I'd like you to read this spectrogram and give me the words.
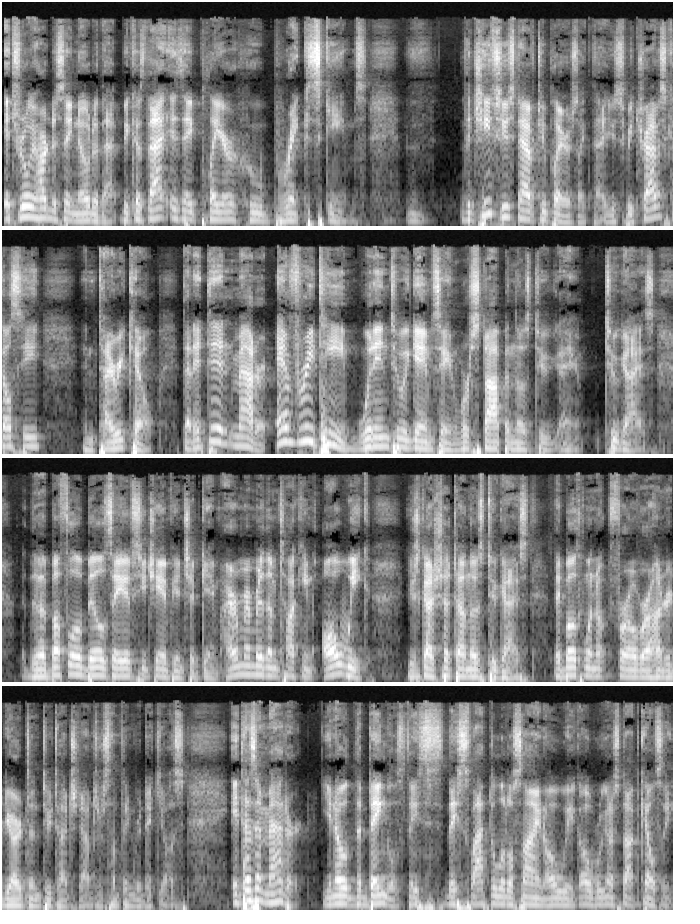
it's really hard to say no to that because that is a player who breaks schemes. The Chiefs used to have two players like that. It used to be Travis Kelce and Tyreek Hill. That it didn't matter. Every team went into a game saying we're stopping those two two guys. The Buffalo Bills AFC Championship game. I remember them talking all week. You just got to shut down those two guys. They both went for over 100 yards and two touchdowns or something ridiculous. It doesn't matter. You know, the Bengals, they they slapped a little sign all week. Oh, we're going to stop Kelce.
